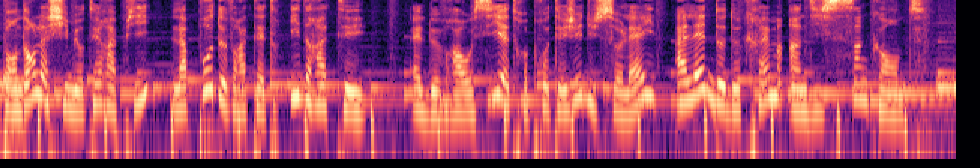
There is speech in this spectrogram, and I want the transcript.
Pendant la chimiothérapie, la peau devra être hydratée. Elle devra aussi être protégée du soleil à l'aide de crèmes indice 50.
